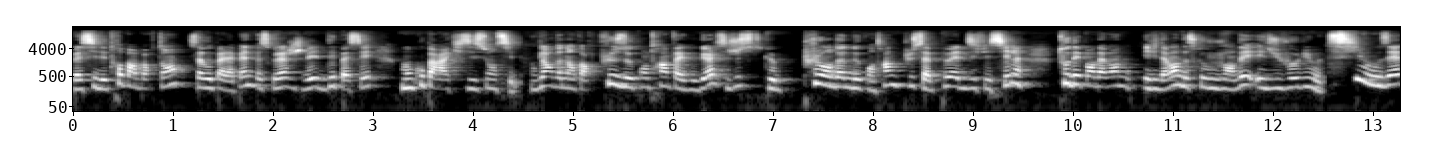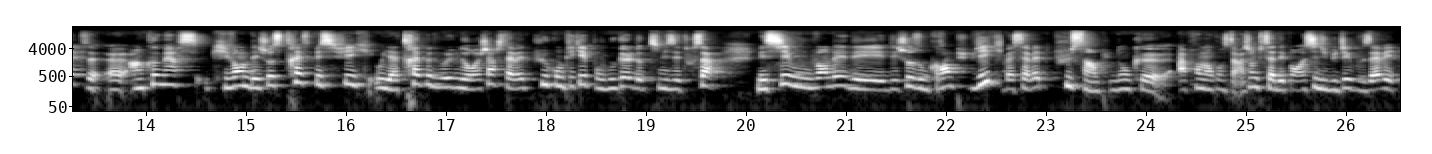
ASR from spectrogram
bah, s'il est trop important, ça vaut pas la peine parce que là, je vais dépasser mon coût par acquisition cible. Donc là, on donne encore plus de contraintes à Google. C'est juste que plus on donne de contraintes, plus ça peut être difficile, tout dépendamment évidemment de ce que vous vendez et du volume. Si vous êtes euh, un commerce qui vend des choses très spécifiques où il y a très peu de volume de recherche, ça va être plus compliqué pour Google d'optimiser tout ça. Mais si vous vendez des, choses au grand public, bah, ça va être plus simple. Donc euh, à prendre en considération. Puis ça dépend aussi du budget que vous avez.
